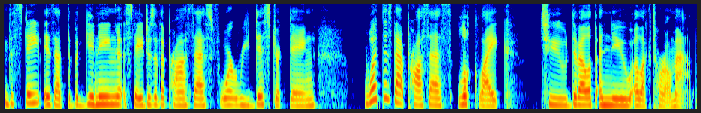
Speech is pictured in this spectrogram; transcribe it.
the state is at the beginning stages of the process for redistricting. What does that process look like to develop a new electoral map?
